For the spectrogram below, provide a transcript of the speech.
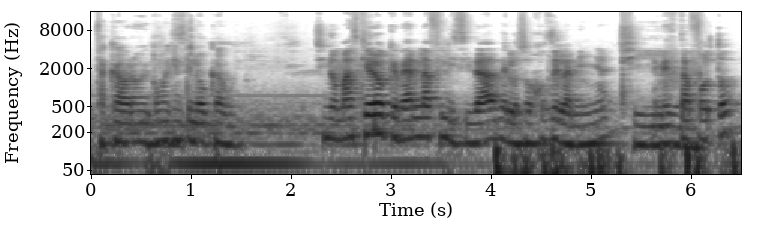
Está cabrón, güey, como hay gente loca, güey. Si nomás quiero que vean la felicidad de los ojos de la niña Sí. en esta foto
